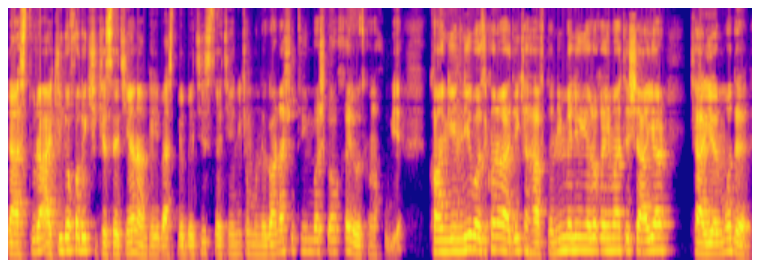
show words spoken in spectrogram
دستور اکید خود کیکه ستین هم پیوست به بتیس. ستینی که موندگار نشد تو این باشگاه خیلی بازیکن خوبیه. کانگین لی بازیکن بعدی که 7.5 میلیون یورو قیمتشه اگر career mode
